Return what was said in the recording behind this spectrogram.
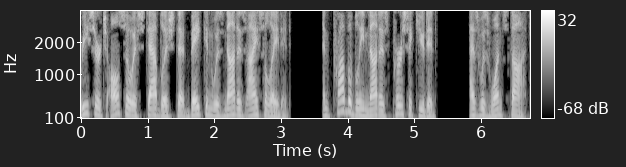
Research also established that Bacon was not as isolated and probably not as persecuted as was once thought.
